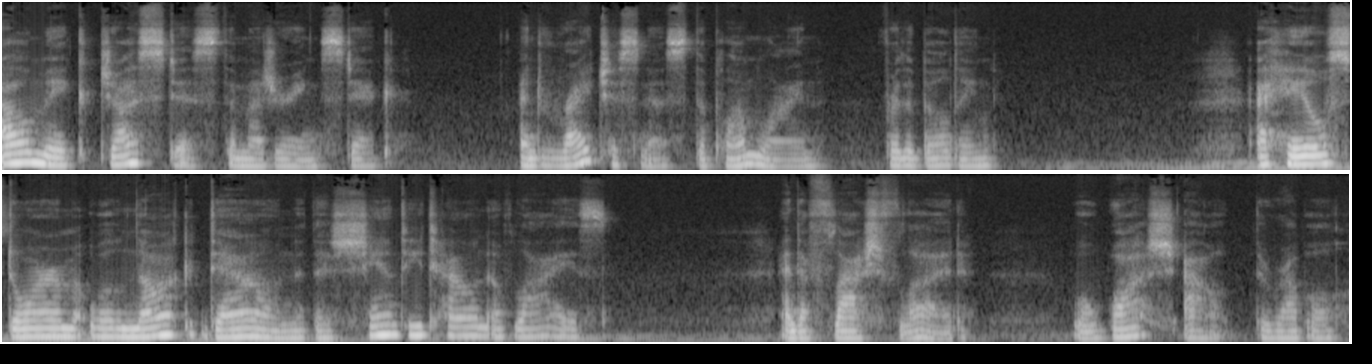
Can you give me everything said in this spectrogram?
I'll make justice the measuring stick, and righteousness the plumb line for the building. A hailstorm will knock down the shanty town of lies, and a flash flood will wash out the rubble.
